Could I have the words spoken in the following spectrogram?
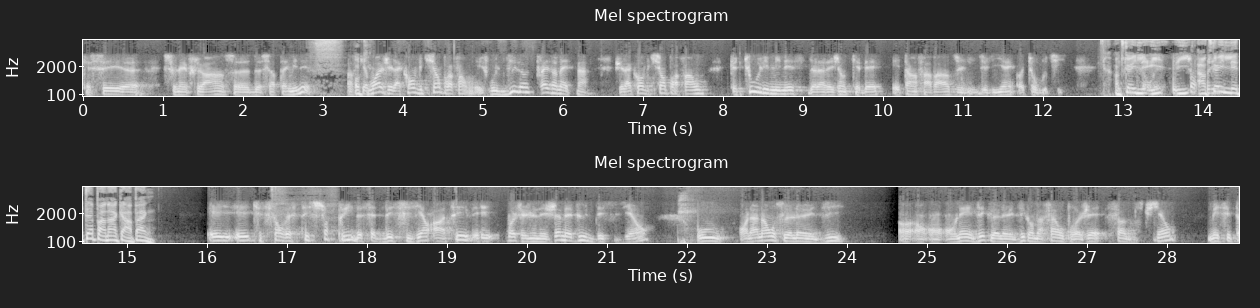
que c'est euh, sous l'influence euh, de certains ministres. Parce que moi, j'ai la conviction profonde, et je vous le dis là, très honnêtement, j'ai la conviction profonde que tous les ministres de la région de Québec étaient en faveur du, du lien autoroutier. En tout cas, il, il, en tout cas, il l'était pendant la campagne. Et, et qui sont restés surpris de cette décision hâtive. Et moi, je n'ai jamais vu une décision où on annonce le lundi, on, on indique le lundi qu'on va faire au projet sans discussion, mais c'est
